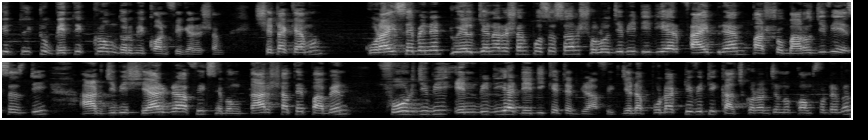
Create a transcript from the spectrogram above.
কিন্তু একটু ব্যতিক্রম ধর্মী কনফিগারেশন সেটা কেমন? কোরাই সেভেনের টুয়েলভ জেনারেশন প্রসেসর ষোলো জিবি ডিডিআর ফাইভ র্যাম পাঁচশো বারো জিবি এসএসডি আট জিবি শেয়ার গ্রাফিক্স এবং তার সাথে পাবেন four GB Nvidia dedicated graphics যেটা প্রোডাক্টিভিটি কাজ করার জন্য কমফোর্টেবল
